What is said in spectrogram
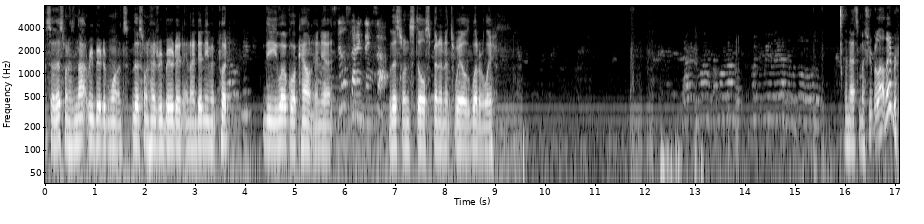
So this one has not rebooted once. This one has rebooted, and I didn't even put the local account in yet. Still setting things up. This one's still spinning its wheels, literally. And that's my super loud neighbor.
